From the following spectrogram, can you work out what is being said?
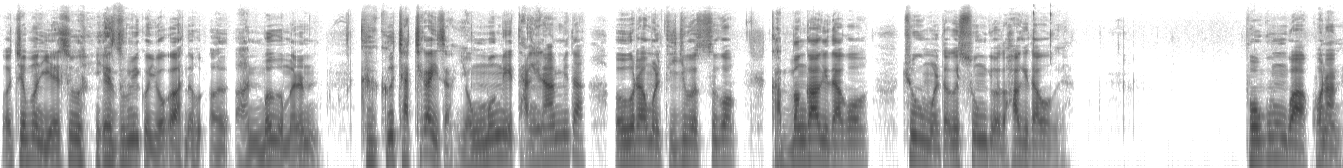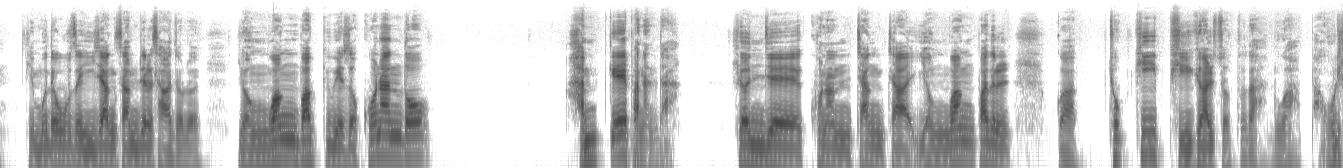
어쩌면 예수 예수 믿고 욕안 안 먹으면은 그, 그 자체가 이상. 욕 먹는 게 당연합니다. 억울함을 뒤집어 쓰고 감방 가기도 하고 죽음을 또 순교도 하기도 하고 그래요. 복음과 고난 디모데후서 2장 3절 4절로 영광 받기 위해서 고난도 함께 받는다. 현재 고난 장차 영광 받을과 좋게 비교할 수 없도다. 누가 바울이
